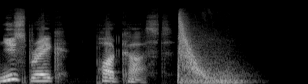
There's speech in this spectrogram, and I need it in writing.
Newsbreak podcast.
